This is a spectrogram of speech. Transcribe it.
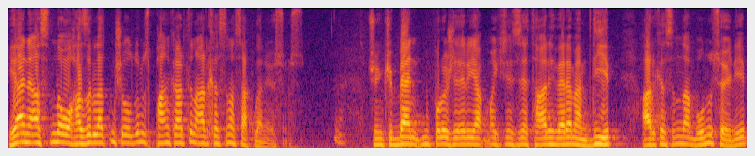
Yani aslında o hazırlatmış olduğunuz pankartın arkasına saklanıyorsunuz. Çünkü ben bu projeleri yapmak için size tarih veremem deyip arkasından bunu söyleyip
